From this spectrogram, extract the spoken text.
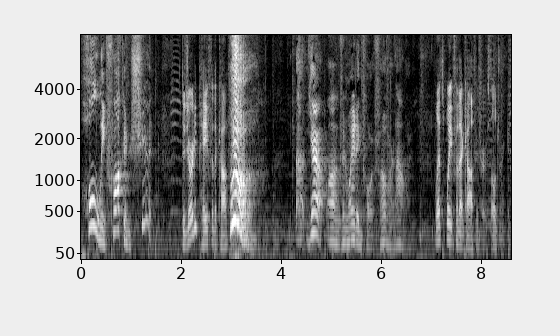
Holy fucking shit. Did you already pay for the coffee? Uh, yeah, uh, I've been waiting for it for over an hour. Let's wait for that coffee first. I'll drink it.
